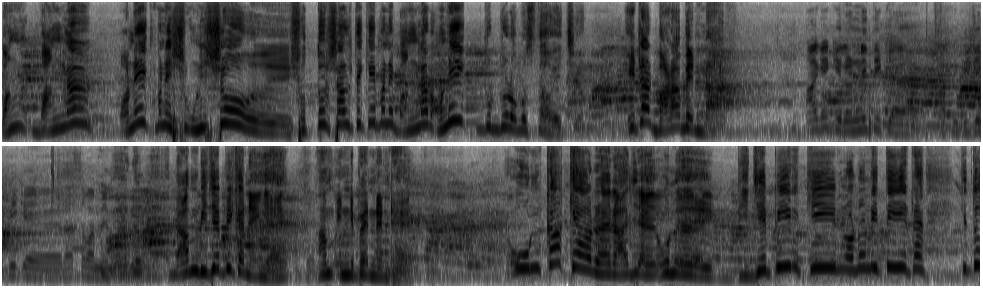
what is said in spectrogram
বাং- বাংলার অনেক মানে উনিশশো সত্তর সাল থেকে মানে বাংলার অনেক দুর্দুর অবস্থা হয়েছে এটার বাড়াবেন না आगे की रणनीति क्या है आप बीजेपी के राज्यसभा में भी हैं। हम बीजेपी का नहीं है हम इंडिपेंडेंट है उनका क्या রাজ বিজেপির কি রণনীতি এটা কিন্তু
